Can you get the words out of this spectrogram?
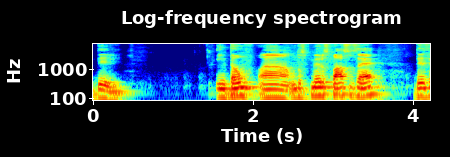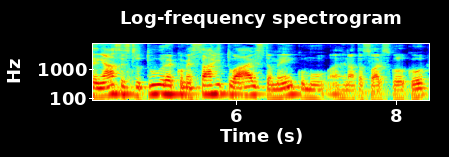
dele. Então, uh, um dos primeiros passos é desenhar essa estrutura, começar rituais também, como a Renata Soares colocou,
